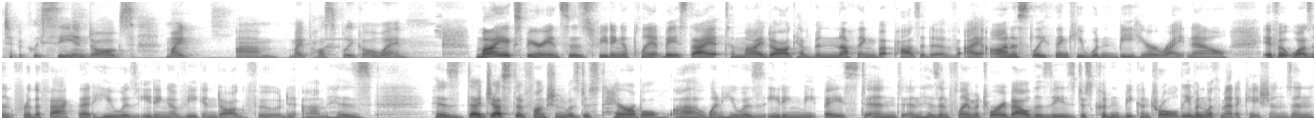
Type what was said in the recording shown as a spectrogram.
typically see in dogs might, um, might possibly go away. My experiences feeding a plant based diet to my dog have been nothing but positive. I honestly think he wouldn't be here right now if it wasn't for the fact that he was eating a vegan dog food. Um, his his digestive function was just terrible uh, when he was eating meat based, and, and his inflammatory bowel disease just couldn't be controlled, even with medications. And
